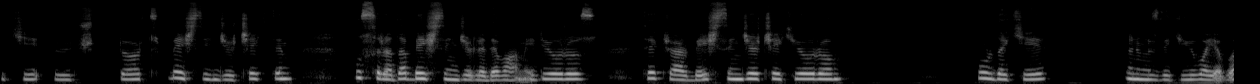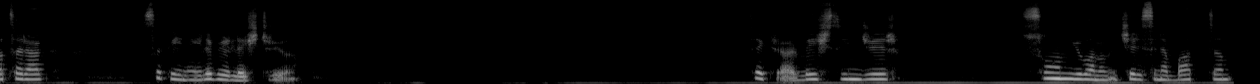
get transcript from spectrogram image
iki, üç, dört, beş zincir çektim. Bu sırada beş zincirle devam ediyoruz. Tekrar beş zincir çekiyorum. Buradaki önümüzdeki yuvaya batarak sık iğne ile birleştiriyorum. Tekrar 5 zincir. Son yuvanın içerisine battım.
